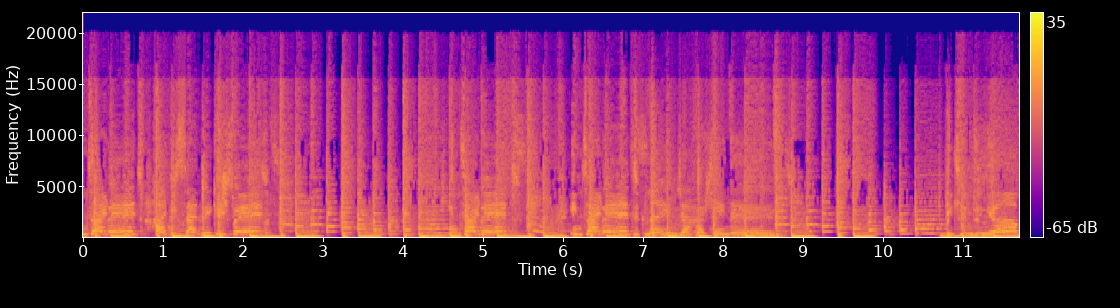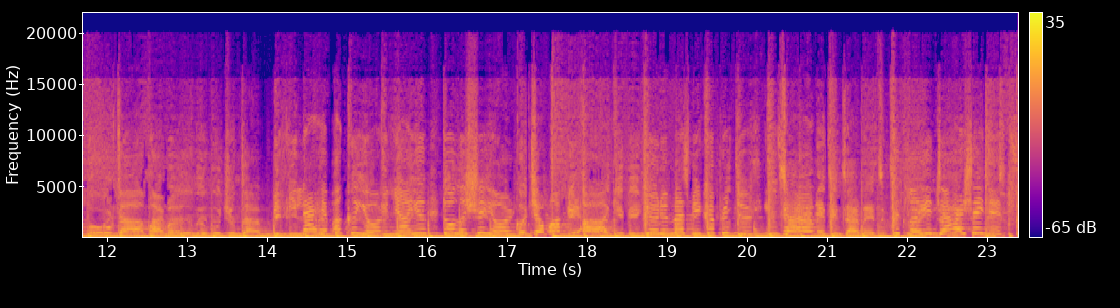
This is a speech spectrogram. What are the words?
İnternet hadi sen de keşfet. İnternet İnternet tıklayınca her şey net. Bütün dünya burada parmağının ucunda. Bilgiler hep akıyor dünyayı dolaşıyor. Kocaman bir ağ gibi görünmez bir köprüdür. İnternet internet tıklayınca her şey net.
